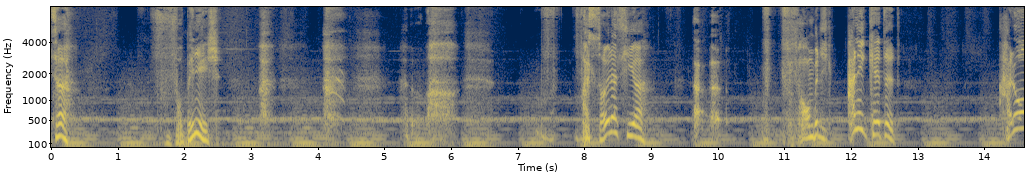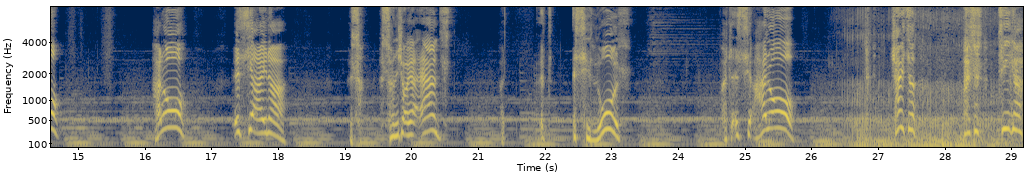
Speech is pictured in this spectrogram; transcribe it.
Scheiße! Wo bin ich? Was soll das hier? Warum bin ich angekettet? Hallo? Hallo? Ist hier einer? Ist, ist doch nicht euer Ernst. Was ist hier los? Was ist hier? Hallo? Scheiße! Was ist Tiger?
